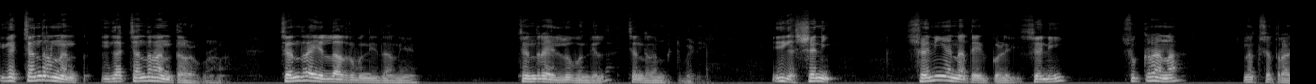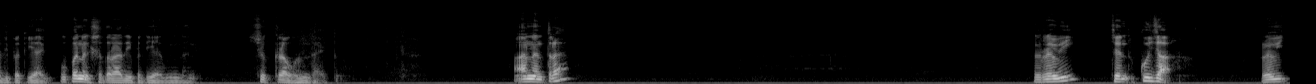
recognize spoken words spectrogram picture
ಈಗ ಚಂದ್ರನಂತ ಈಗ ಚಂದ್ರನಂತ ಹೇಳ್ಬೋಣ ಚಂದ್ರ ಎಲ್ಲಾದರೂ ಬಂದಿದ್ದಾನೆ. ಚಂದ್ರ ಎಲ್ಲೂ ಬಂದಿಲ್ಲ, ಚಂದ್ರನ ಬಿಟ್ಬೇಡಿ. ಈಗ ಶನಿ. ಶನಿಯನ್ನು ತೆಗೆದುಕೊಳ್ಳಿ. ಶನಿ ಶುಕ್ರನ ನಕ್ಷತ್ರಾಧಿಪತಿಯಾಗಿ ಉಪನಕ್ಷತ್ರಾಧಿಪತಿಯಾಗಿ ಬಂದಾನೆ ಶುಕ್ರ ಒಂದಾಯಿತು. ಆನಂತರ ರವಿ ಚಂದ್, ಕುಜ. ರವಿ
